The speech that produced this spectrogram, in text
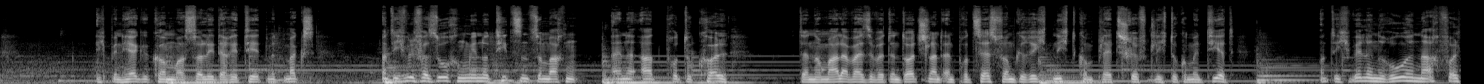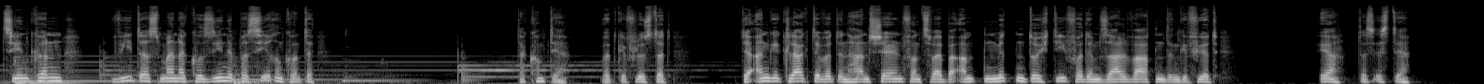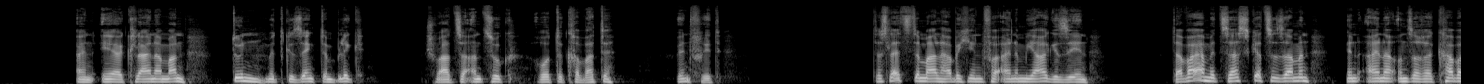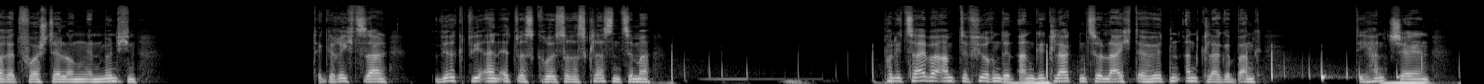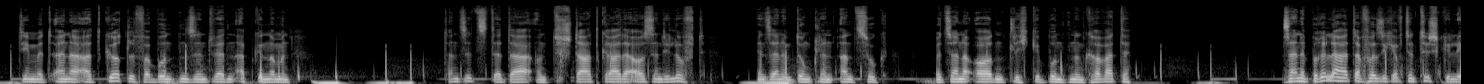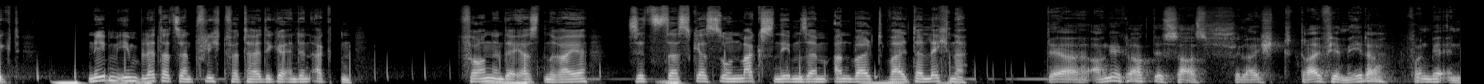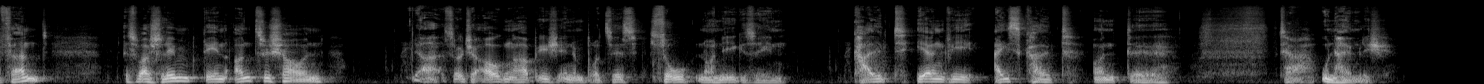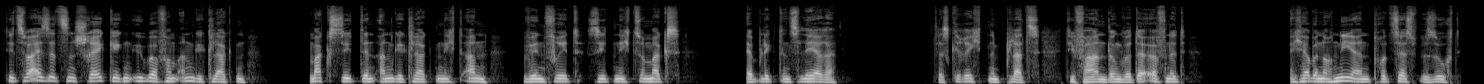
Ich bin hergekommen aus Solidarität mit Max und ich will versuchen, mir Notizen zu machen, eine Art Protokoll, denn normalerweise wird in Deutschland ein Prozess vom Gericht nicht komplett schriftlich dokumentiert. Und ich will in Ruhe nachvollziehen können, wie das meiner Cousine passieren konnte. Da kommt er, wird geflüstert. Der Angeklagte wird in Handschellen von zwei Beamten mitten durch die vor dem Saal Wartenden geführt. Ja, das ist er. Ein eher kleiner Mann, dünn mit gesenktem Blick, schwarzer Anzug, rote Krawatte. Winfried. Das letzte Mal habe ich ihn vor einem Jahr gesehen. Da war er mit Saskia zusammen in einer unserer Kabarettvorstellungen in München. Der Gerichtssaal wirkt wie ein etwas größeres Klassenzimmer. Polizeibeamte führen den Angeklagten zur leicht erhöhten Anklagebank. Die Handschellen, die mit einer Art Gürtel verbunden sind, werden abgenommen. Dann sitzt er da und starrt geradeaus in die Luft, in seinem dunklen Anzug, mit seiner ordentlich gebundenen Krawatte. Seine Brille hat er vor sich auf den Tisch gelegt. Neben ihm blättert sein Pflichtverteidiger in den Akten. Vorn in der ersten Reihe sitzt Saskias Sohn Max neben seinem Anwalt Walter Lechner. Der Angeklagte saß vielleicht drei, vier Meter von mir entfernt. Es war schlimm, den anzuschauen. Ja, solche Augen habe ich in einem Prozess so noch nie gesehen. Kalt, irgendwie eiskalt und äh, tja, unheimlich. Die zwei sitzen schräg gegenüber vom Angeklagten. Max sieht den Angeklagten nicht an, Winfried sieht nicht zu Max. Er blickt ins Leere. Das Gericht nimmt Platz, die Verhandlung wird eröffnet. Ich habe noch nie einen Prozess besucht.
